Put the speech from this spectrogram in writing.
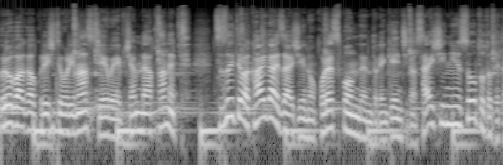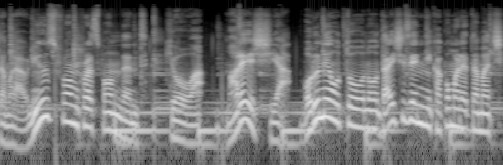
グローバーがお送りしております。J-Wave Jam the Planet 続いては海外在住のコレスポンデントに現地の最新ニュースを届けてもらう。News from Correspondent 今日はマレーシアボルネオ島の大自然に囲まれた町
